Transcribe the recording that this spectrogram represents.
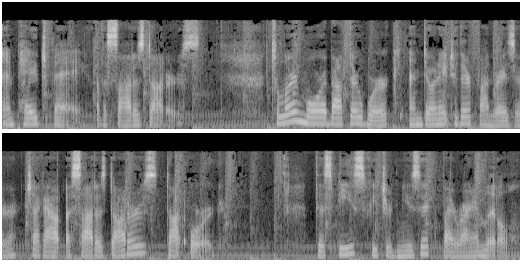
and Paige May of Assata's Daughters. To learn more about their work and donate to their fundraiser, check out assatasdaughters.org. This piece featured music by Ryan Little.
